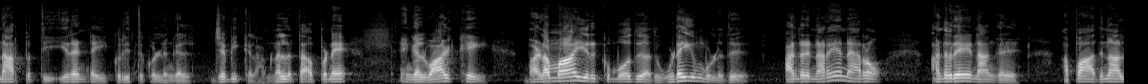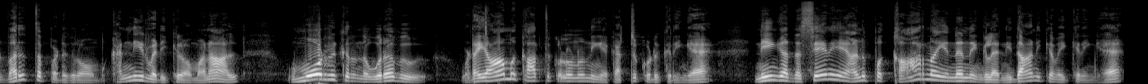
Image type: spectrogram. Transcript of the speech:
நாற்பத்தி இரண்டை குறித்து கொள்ளுங்கள். ஜெபிக்கலாம். நல்ல தப்புனே எங்கள் வாழ்க்கை பலமாக இருக்கும்போது அது உடையும் பொழுது அன்றைய நிறைய நேரம் அன்றரே நாங்கள் அப்பா அதனால் வருத்தப்படுகிறோம் கண்ணீர் வடிக்கிறோம். ஆனால் உம்மோடு இருக்கிற அந்த உறவு உடையாமல் காத்துக்கொள்ளணும்னு நீங்கள் கற்றுக் கொடுக்குறீங்க. நீங்கள் அந்த சேனையை அனுப்ப காரணம் என்னன்னு எங்களை நிதானிக்க வைக்கிறீங்க.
